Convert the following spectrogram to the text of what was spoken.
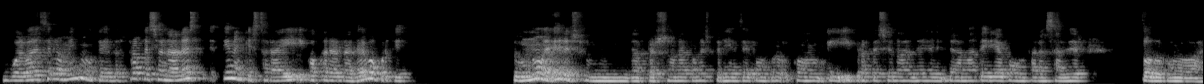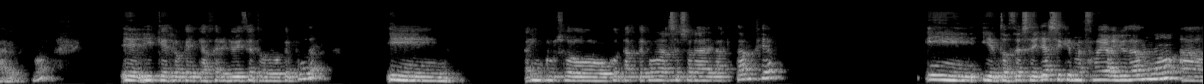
vuelvo a decir lo mismo, que los profesionales tienen que estar ahí y coger el relevo, porque tú no eres una persona con experiencia y, profesional de, la materia como para saber todo cómo va a ir, ¿no? Eh, y qué es lo que hay que hacer. Yo hice todo lo que pude y incluso contacté con una asesora de lactancia y, y entonces ella sí que me fue ayudando a,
